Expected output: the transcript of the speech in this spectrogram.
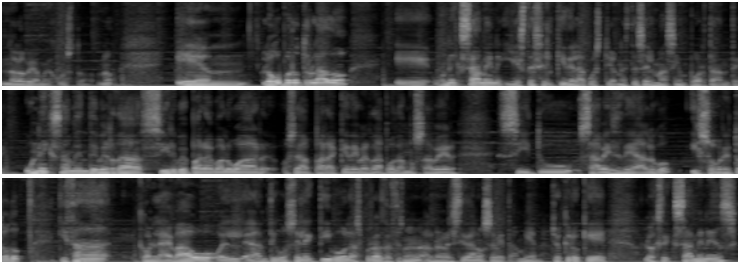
no lo veo muy justo, ¿no? Em, luego, por otro lado, eh, un examen, y este es el key de la cuestión, este es el más importante. ¿Un examen de verdad sirve para evaluar, o sea, para que de verdad podamos saber si tú sabes de algo? Y sobre todo, quizá con la EBAU, el, el antiguo selectivo, las pruebas de acceso a la universidad no se ve tan bien. Yo creo que los exámenes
